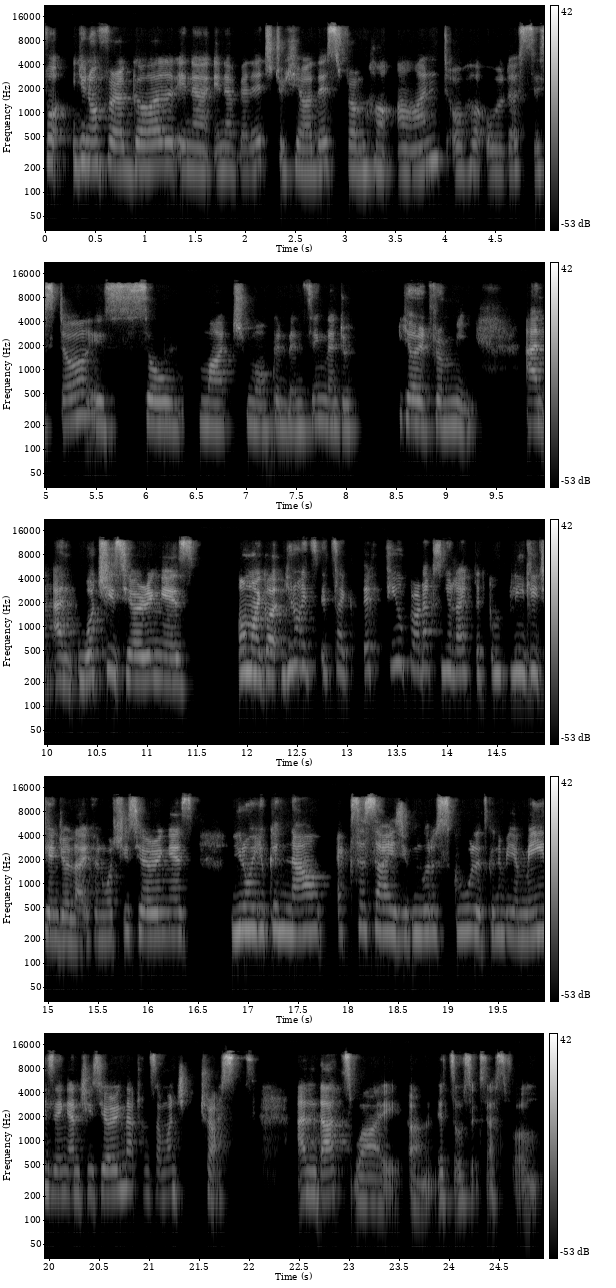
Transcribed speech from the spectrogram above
for you know for a girl in a in a village to hear this from her aunt or her older sister is so much more convincing than to hear it from me. And and what she's hearing is oh my god you know it's it's like a few products in your life that completely change your life. And what she's hearing is you know you can now exercise you can go to school it's going to be amazing. And she's hearing that from someone she trusts. And that's why um, it's so successful.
